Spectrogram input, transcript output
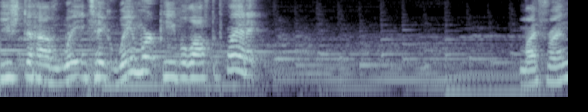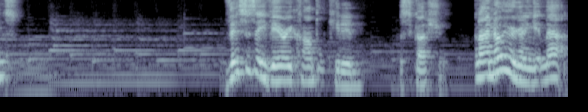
used to have way take way more people off the planet. My friends, this is a very complicated discussion. And I know you're going to get mad.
